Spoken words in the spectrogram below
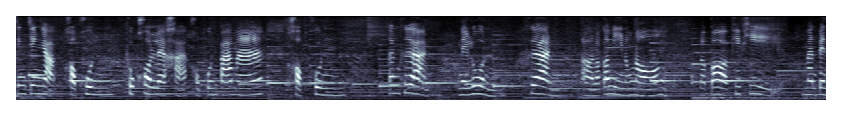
จริง ๆ อยากขอบคุณทุกคนเลยค่ะ ขอบคุณป้าม้า ขอบคุณเพื่อนๆในรุ่นเพื่อนอแล้วก็มีน้องๆ แล้วก็พี่ๆ มันเป็น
